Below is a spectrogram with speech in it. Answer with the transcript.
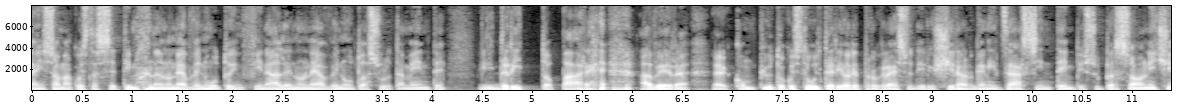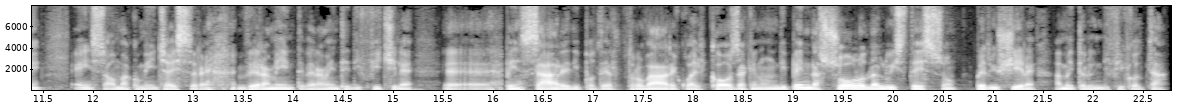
Eh, insomma, questa settimana non è avvenuto, in finale non è avvenuto assolutamente. Il dritto pare aver eh, compiuto questo ulteriore progresso di riuscire a organizzarsi in tempi supersonici e insomma comincia a essere veramente, veramente difficile eh, pensare di poter trovare qualcosa che non dipenda solo da lui stesso per riuscire a metterlo in difficoltà.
